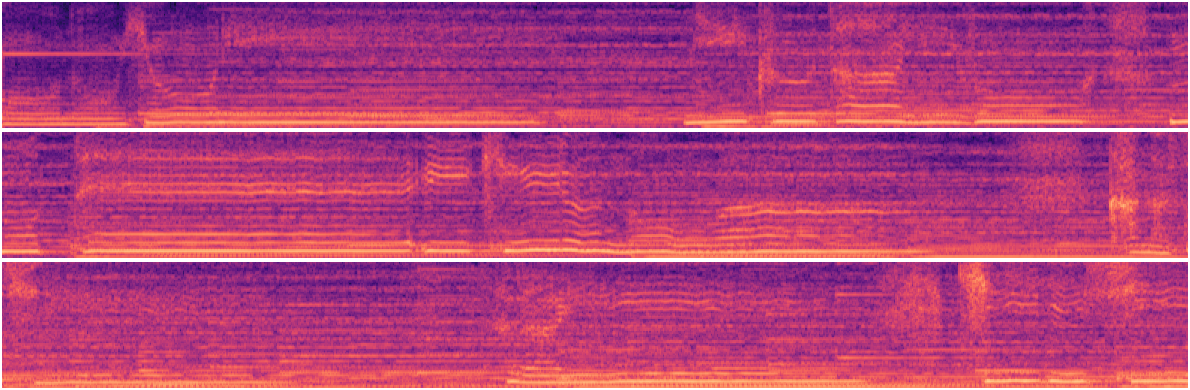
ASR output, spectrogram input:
この世に肉体を持って生きるのは悲しい辛い厳しい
